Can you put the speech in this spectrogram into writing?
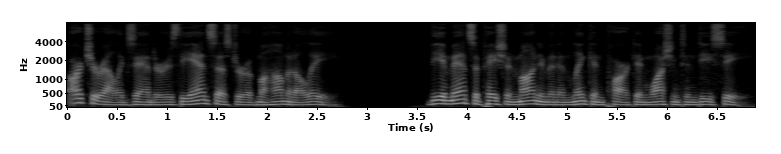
Archer Alexander is the ancestor of Muhammad Ali. The Emancipation Monument in Lincoln Park in Washington, D.C.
